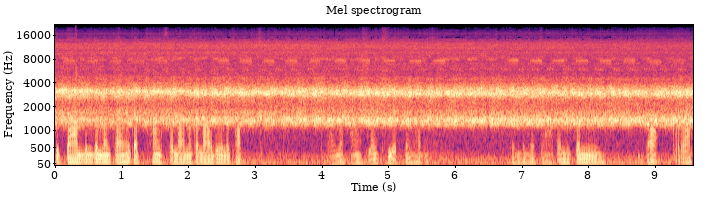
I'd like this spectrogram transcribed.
ติดตามเป็นกำลังใจให้กับช่างเสือน้อยมันก็น้อยด้วยนะครับ มาฟังเสียงเขียดกันครับเป็นบรรยากาศตอนนี้ต้นดอกรัก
